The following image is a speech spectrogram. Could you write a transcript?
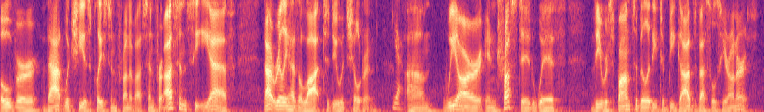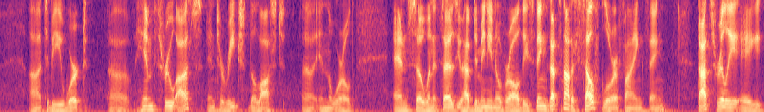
over that which He has placed in front of us. And for us in CEF, that really has a lot to do with children. Yeah. Um, we are entrusted with the responsibility to be God's vessels here on earth, uh, to be worked uh, Him through us and to reach the lost uh, in the world. And so when it says you have dominion over all these things, that's not a self glorifying thing. That's really a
